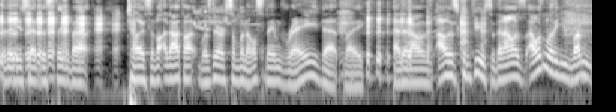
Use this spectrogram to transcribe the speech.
and then you said this thing about Telly Savalas. And I thought, was there someone else named Ray that like? And then I was I was confused. So then I was I wasn't letting you run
